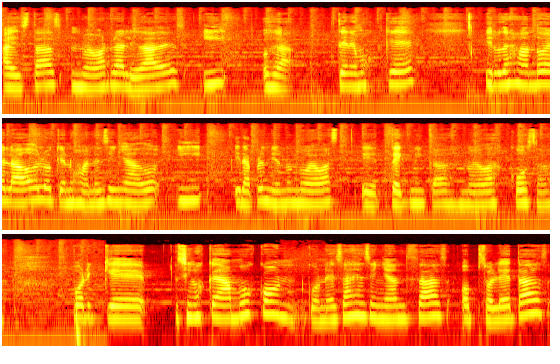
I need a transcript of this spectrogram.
a estas nuevas realidades y, o sea, tenemos que ir dejando de lado lo que nos han enseñado y ir aprendiendo nuevas eh, técnicas, nuevas cosas, porque si nos quedamos con, esas enseñanzas obsoletas,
